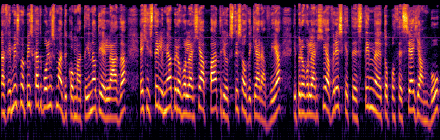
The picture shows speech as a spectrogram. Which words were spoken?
Να θυμίσουμε επίσης κάτι πολύ σημαντικό, Ματίνα, ότι η Ελλάδα έχει στείλει μια πυροβολαρχία Patriot στη Σαουδική Αραβία. Η πυροβολαρχία βρίσκεται στην ε, τοποθεσία Γιαμπού,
